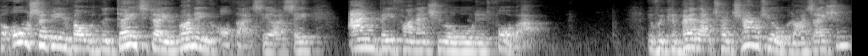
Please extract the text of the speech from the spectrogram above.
but also be involved in the day-to-day running of that CIC and be financially rewarded for that. If we compare that to a charity organisation,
